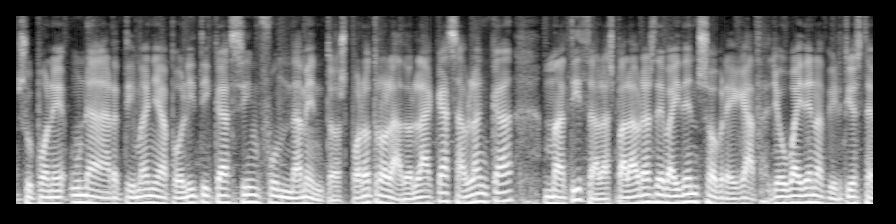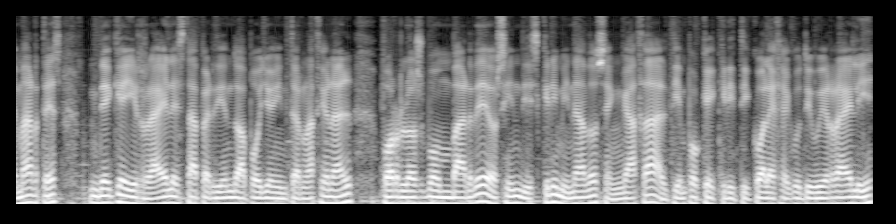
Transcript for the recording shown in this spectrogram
supone una artimaña política sin fundamentos. Por otro lado, la Casa Blanca matiza las palabras de Biden sobre Gaza. Joe Biden advirtió este martes de que Israel está perdiendo apoyo internacional por los bombardeos indiscriminados en Gaza, al tiempo que criticó al Ejecutivo israelí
